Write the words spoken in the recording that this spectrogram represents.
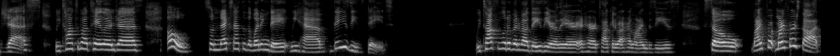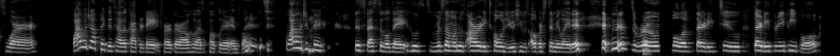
Jess. We talked about Taylor and Jess. Oh, so next after the wedding date, we have Daisy's date. We talked a little bit about Daisy earlier and her talking about her Lyme disease. So, my my first thoughts were why would y'all pick this helicopter date for a girl who has a cochlear implant? why would you pick this festival date who's for someone who's already told you she was overstimulated in this room full of 32, 33 people?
